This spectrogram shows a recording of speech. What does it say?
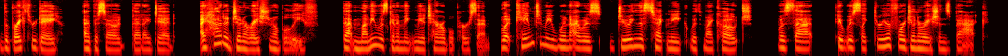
the Breakthrough Day episode that I did, I had a generational belief that money was going to make me a terrible person. What came to me when I was doing this technique with my coach was that it was like three or four generations back.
